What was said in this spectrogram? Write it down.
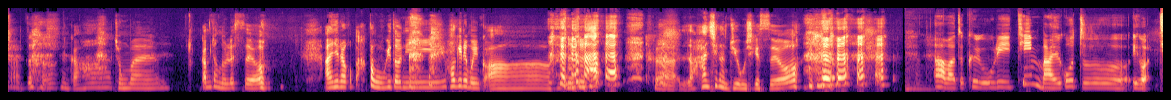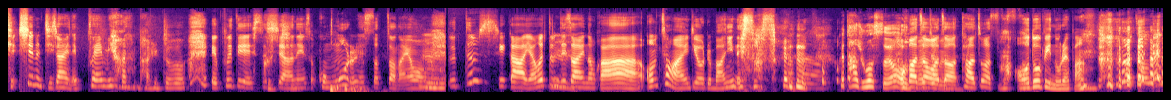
맞아. 그러니까 아, 정말 깜짝 놀랐어요. 아니라고 빡빡 우기더니 확인해 보니까 아, 그, 한 시간 뒤에 오시겠어요? 아 맞아 그 우리 팀 말고도 이거 디, 실은 디자인 FM이라는 말도 FDSC 그치. 안에서 공모를 했었잖아요. 음. 으뜸 씨가 양으뜸 음. 디자이너가 엄청 아이디어를 많이 냈었어요. 그다 좋았어요. 맞아 맞아, 맞아. 다 좋았어. 아, 어도비 노래방. 맨,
